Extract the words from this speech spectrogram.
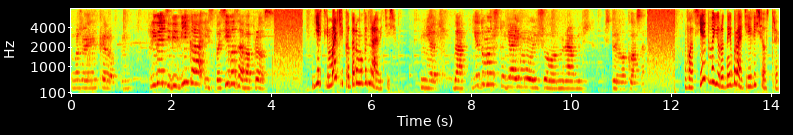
Уважаемая коробка. Привет тебе, Вика, и спасибо за вопрос. Есть ли мальчик, которому вы нравитесь? Нет, да. Я думаю, что я ему еще нравлюсь из первого класса. У вас есть двоюродные братья или сестры?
